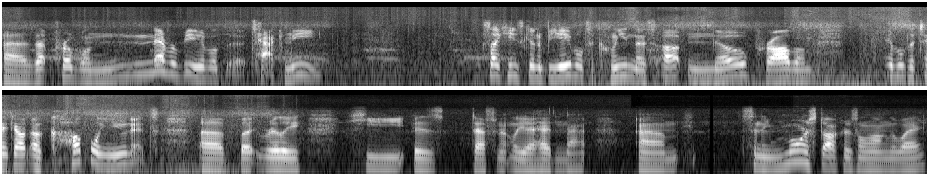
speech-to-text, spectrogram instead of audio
uh, that probe will never be able to attack me. Looks like he's going to be able to clean this up, no problem. Able to take out a couple units, uh, but really he is definitely ahead in that. Um, sending more stalkers along the way.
